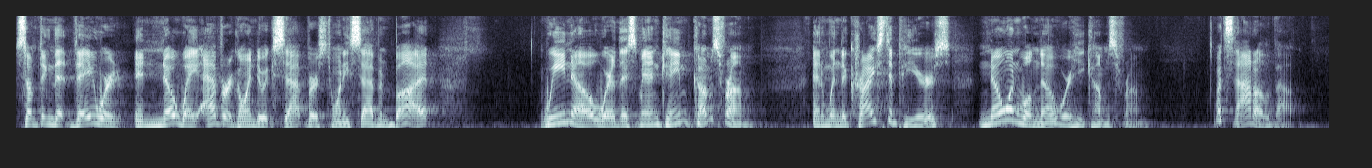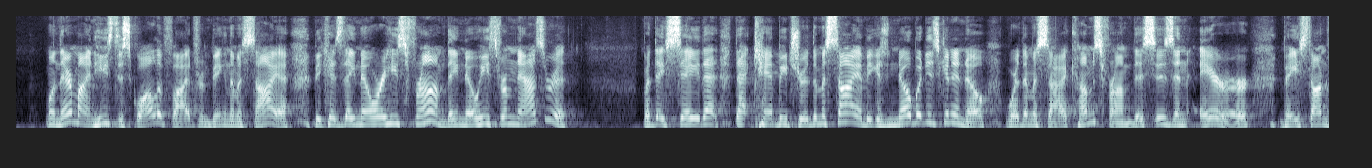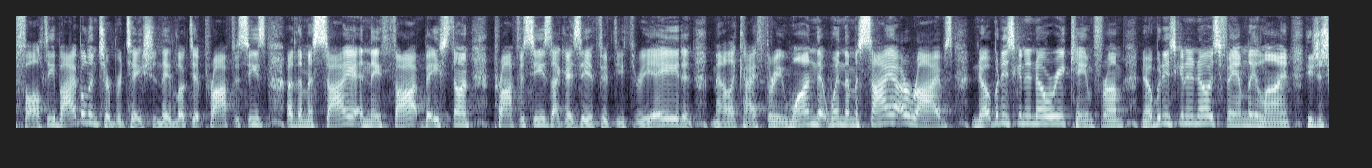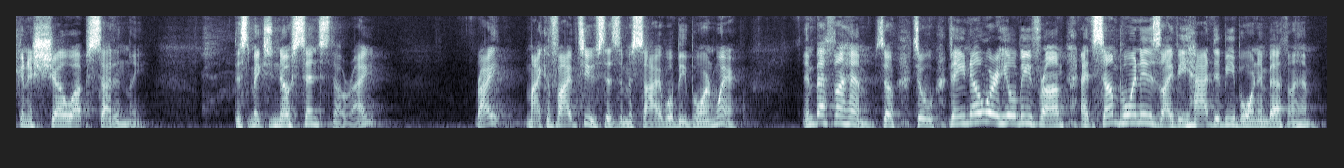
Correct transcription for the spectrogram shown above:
Something that they were in no way ever going to accept, verse 27. But we know where this man came, comes from. And when the Christ appears, no one will know where he comes from. What's that all about? Well, in their mind, he's disqualified from being the Messiah because they know where he's from. They know he's from Nazareth. But they say that that can't be true of the Messiah because nobody's going to know where the Messiah comes from. This is an error based on faulty Bible interpretation. They looked at prophecies of the Messiah and they thought, based on prophecies like Isaiah 53 8 and Malachi 3 1, that when the Messiah arrives, nobody's going to know where he came from, nobody's going to know his family line. He's just going to show up suddenly. This makes no sense, though, right? Right? Micah 5 2 says the Messiah will be born where? In Bethlehem. So, so they know where he'll be from. At some point in his life, he had to be born in Bethlehem.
